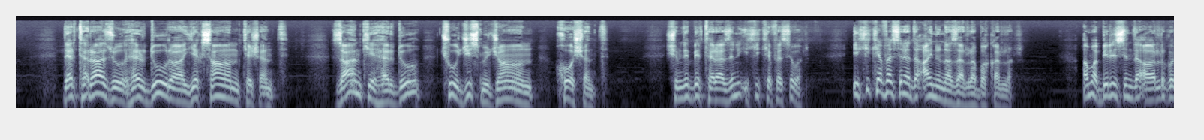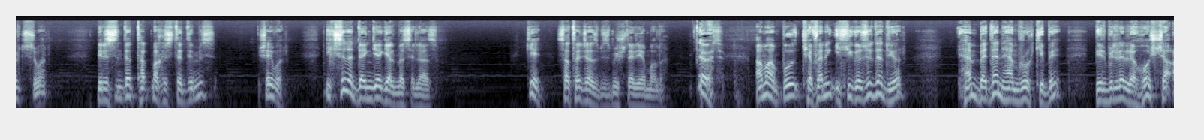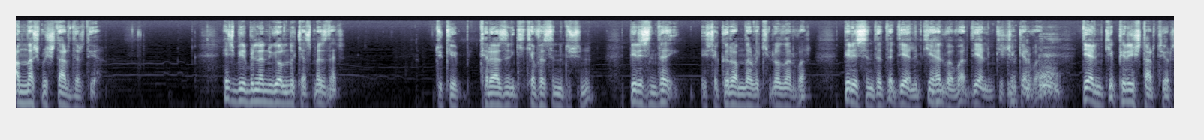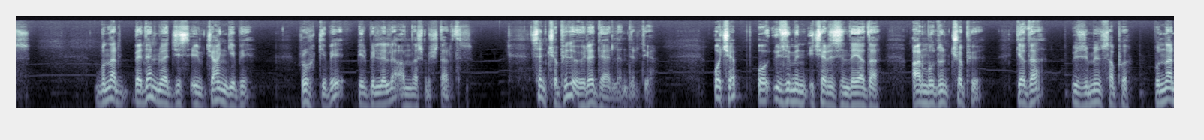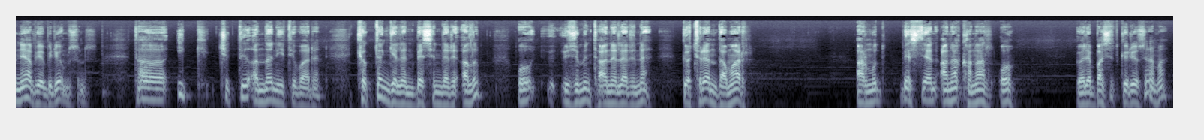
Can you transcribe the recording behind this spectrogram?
Der terazu her dura yeksan keşent. Zan ki her du çu cismü can hoşent. Şimdi bir terazinin iki kefesi var. İki kefesine de aynı nazarla bakarlar. Ama birisinde ağırlık ölçüsü var. Birisinde tatmak istediğimiz şey var. İkisine denge gelmesi lazım. Ki satacağız biz müşteriye malı. Evet. Ama bu kefenin iki gözü de diyor hem beden hem ruh gibi birbirleriyle hoşça anlaşmışlardır diyor. Hiç birbirlerinin yolunu kesmezler. Çünkü terazinin iki kefesini düşünün. Birisinde işte gramlar ve kilolar var. Birisinde de diyelim ki helva var, diyelim ki şeker var. diyelim ki pirinç tartıyoruz. Bunlar beden ve cis, can gibi, ruh gibi birbirleriyle anlaşmışlardır. Sen çöpü de öyle değerlendir diyor. O çöp o üzümün içerisinde ya da armudun çöpü ya da üzümün sapı. Bunlar ne yapıyor biliyor musunuz? Ta ilk çıktığı andan itibaren kökten gelen besinleri alıp o üzümün tanelerine götüren damar, armut besleyen ana kanal o. Böyle basit görüyorsun ama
